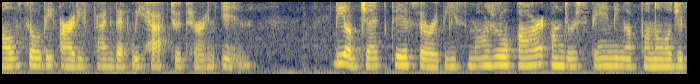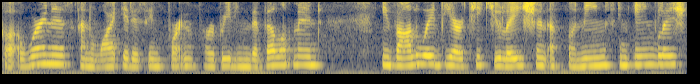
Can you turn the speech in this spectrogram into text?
also the artifact that we have to turn in. The objectives of this module are understanding of phonological awareness and why it is important for reading development, evaluate the articulation of phonemes in English,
